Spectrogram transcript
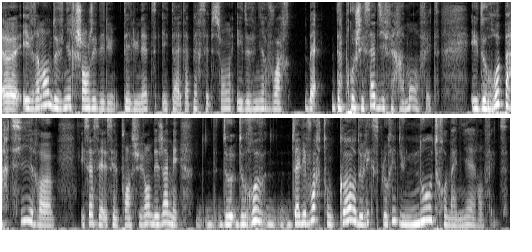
euh, et vraiment de venir changer tes lunettes et ta, ta perception et de venir voir bah, d'approcher ça différemment en fait et de repartir euh, et ça c'est le point suivant déjà mais de d'aller voir ton corps de l'explorer d'une autre manière en fait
